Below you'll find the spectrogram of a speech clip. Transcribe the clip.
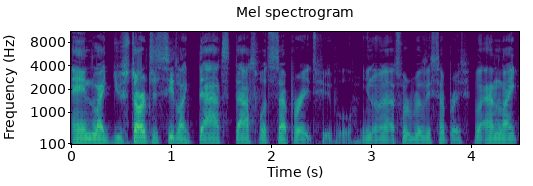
and like you start to see like that's that's what separates people you know that's what really separates people and like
